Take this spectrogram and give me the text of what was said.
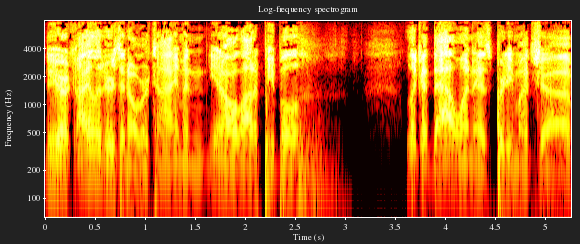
New York Islanders in overtime, and you know a lot of people look at that one as pretty much uh,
